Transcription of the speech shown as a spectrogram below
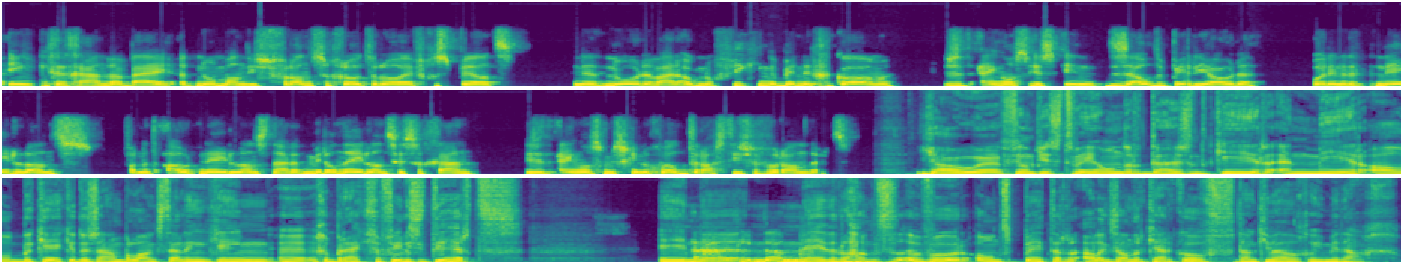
ingegaan, waarbij het Normandisch-Frans een grote rol heeft gespeeld. In het noorden waren ook nog vikingen binnengekomen. Dus het Engels is in dezelfde periode waarin het Nederlands van het Oud-Nederlands naar het Middel-Nederlands is gegaan, is het Engels misschien nog wel drastischer veranderd. Jouw uh, filmpje is 200.000 keer en meer al bekeken, dus aan belangstelling geen gebrek. Gefeliciteerd in uh, Nederland voor ons Peter Alexander Kerkhoff. Dankjewel, goedemiddag.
